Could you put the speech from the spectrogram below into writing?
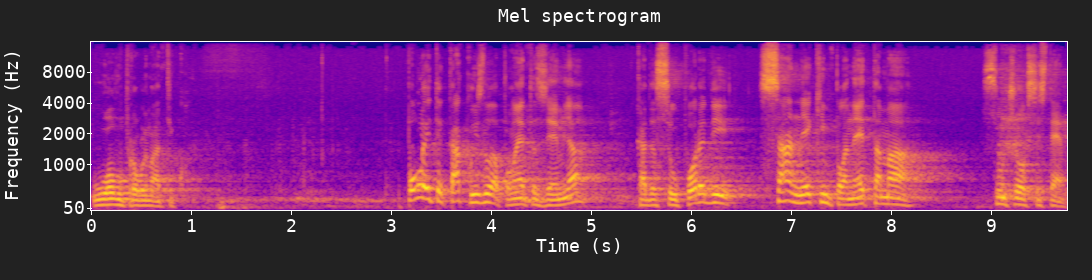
u ovu problematiku. Pogledajte kako izgleda planeta Zemlja kada se uporedi sa nekim planetama sunčevog sistema.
